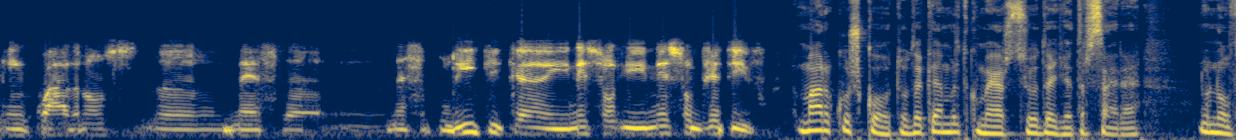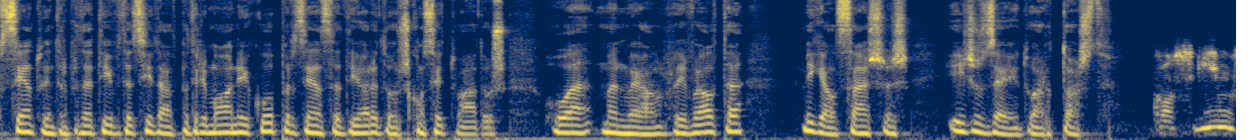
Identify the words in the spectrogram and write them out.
enquadram-se uh, nessa, nessa política e nesse, e nesse objetivo. Marcos Couto, da Câmara de Comércio da Ilha Terceira. No novo Centro Interpretativo da Cidade Património, com a presença de oradores conceituados, Juan Manuel Rivelta, Miguel Sanches e José Eduardo Toste conseguimos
